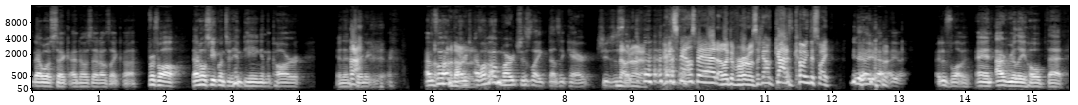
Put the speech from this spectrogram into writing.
That was sick. I noticed that. I was like, uh, first of all, that whole sequence with him peeing in the car and then turning. I love how March. I love how March just like doesn't care. She's just No, like, no, no. Hey, it smells bad. I looked over her and I was like, oh god, it's coming this way. yeah, yeah, yeah. I just love it, and I really hope that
